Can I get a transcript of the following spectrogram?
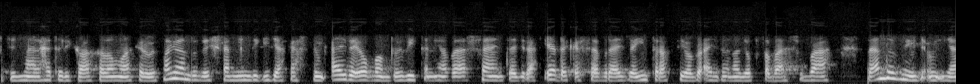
Úgyhogy már a hetedik alkalommal került megrendezésre, mindig igyekeztünk egyre jobban bővíteni a versenyt, egyre érdekesebbre, egyre interaktívabbra, egyre nagyobb szabásúbbá rendezni. Ugye, ugye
